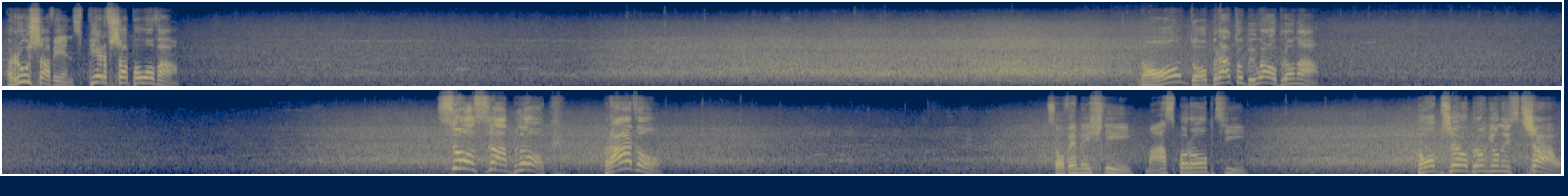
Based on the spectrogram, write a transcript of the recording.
Rusza więc pierwsza połowa. No, dobra to była obrona. Co za blok! Brawo! Co wymyśli? Ma sporo opcji. Dobrze obroniony strzał.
